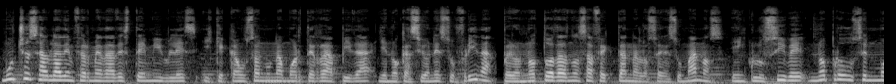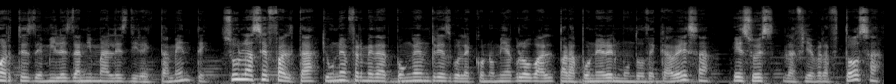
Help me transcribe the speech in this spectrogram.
Mucho se habla de enfermedades temibles y que causan una muerte rápida y en ocasiones sufrida, pero no todas nos afectan a los seres humanos, e inclusive no producen muertes de miles de animales directamente. Solo hace falta que una enfermedad ponga en riesgo la economía global para poner el mundo de cabeza. Eso es la fiebre aftosa.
